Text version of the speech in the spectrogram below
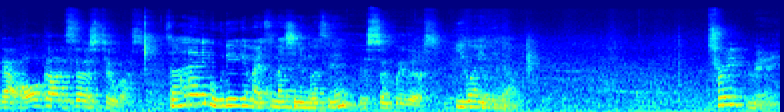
Now, all God says to us 그래서 하나님 우리에게 말씀하시는 것은 is simply this 이거입니다. Treat me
